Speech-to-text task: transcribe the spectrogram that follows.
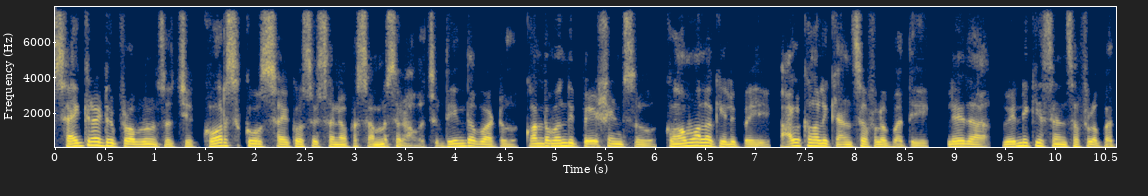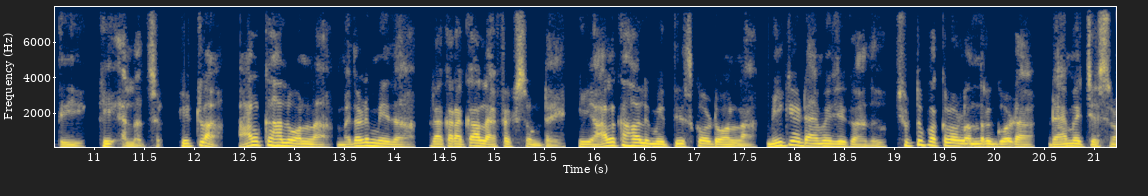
సైక్రటరీ ప్రాబ్లమ్స్ వచ్చి కోర్స్ కోర్స్ సైకోసిస్ అనే ఒక సమస్య రావచ్చు. దీంతో పాటు కొంతమంది పేషెంట్స్ కోమాలోకి వెళ్ళిపోయి ఆల్కహాలిక్ ఎన్సెఫలోపతి లేదా వెన్నికి సెన్సెఫలోపతికి వెళ్ళొచ్చు. ఇట్లా ఆల్కహాల్ వలన మెదడు మీద రకరకాల ఎఫెక్ట్స్ ఉంటాయి. ఈ ఆల్కహాల్ మీరు తీసుకోవడం వలన మీకే డ్యామేజ్ కాదు. చుట్టుపక్కల వాళ్ళందరికి కూడా డ్యామేజ్ చేసిన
